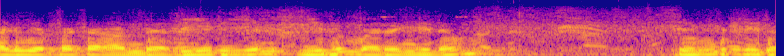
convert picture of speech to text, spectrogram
அணியப்பட்ட அந்த வீதியின் இரு மருங்கிலும் எந்தவித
